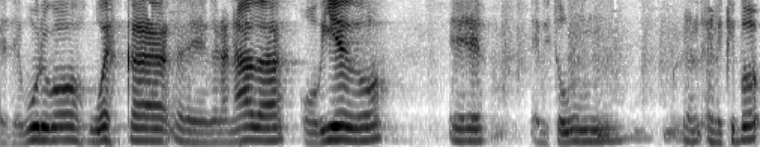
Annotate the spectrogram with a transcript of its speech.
desde Burgos, Huesca, eh, Granada, Oviedo, eh, he visto un, el, equipo,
